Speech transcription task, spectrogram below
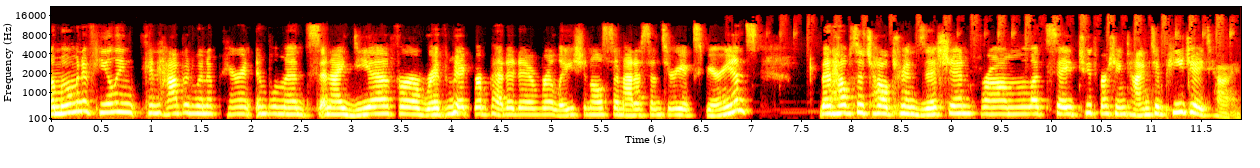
A moment of healing can happen when a parent implements an idea for a rhythmic, repetitive, relational somatosensory experience that helps a child transition from, let's say, toothbrushing time to PJ time.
